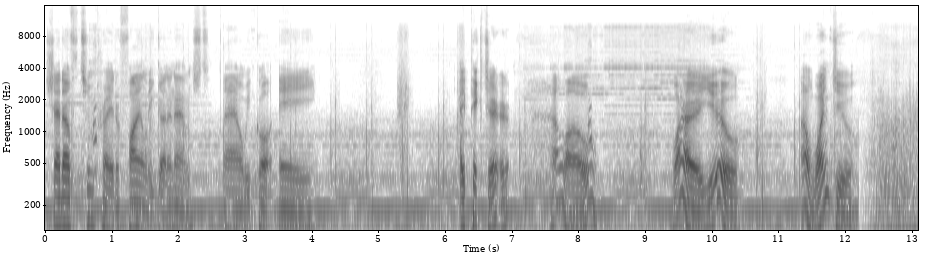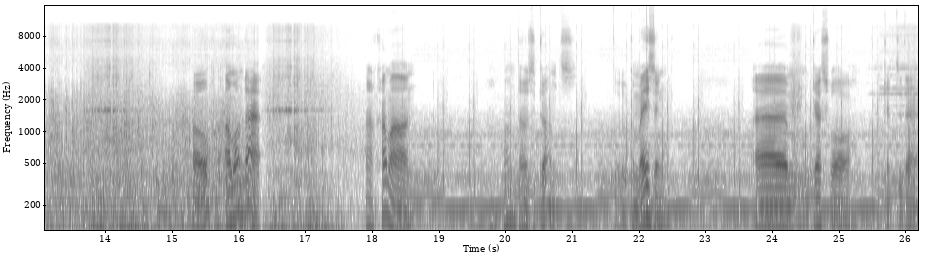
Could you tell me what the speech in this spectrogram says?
Shadow of the Tomb Raider finally got announced. Now we got a a picture. Hello. What are you? I want you. Oh, I want that. Oh, come on. I want those guns. They look amazing. Um, guess we'll get to there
